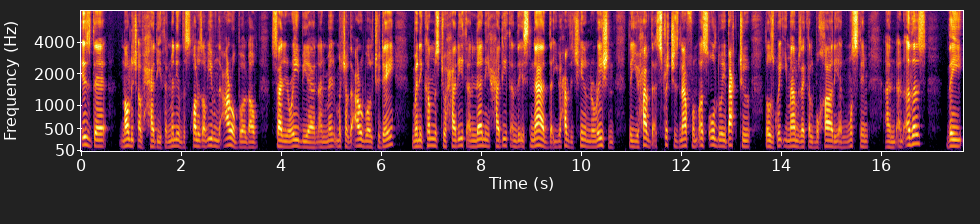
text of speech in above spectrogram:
is their knowledge of hadith and many of the scholars of even the Arab world of Saudi Arabia and, and much of the Arab world today when it comes to hadith and learning hadith and the isnad that you have the chain of narration that you have that stretches now from us all the way back to those great imams like al-bukhari and muslim and, and others they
